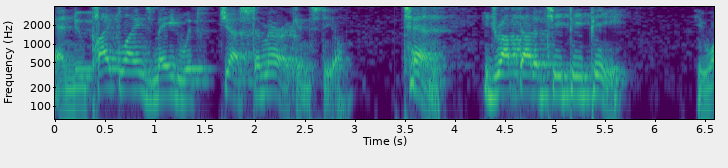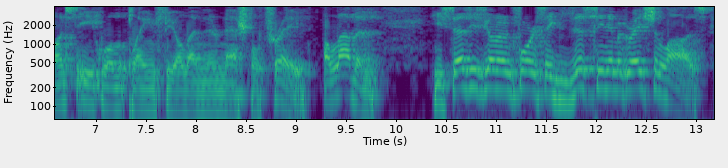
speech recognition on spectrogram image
and new pipelines made with just American steel. Ten, he dropped out of TPP. He wants to equal the playing field on international trade. 11. He says he's going to enforce existing immigration laws.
